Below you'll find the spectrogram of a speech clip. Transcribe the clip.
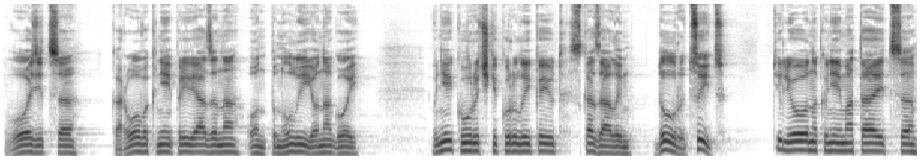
возится. Корова к ней привязана, он пнул ее ногой. В ней курочки курлыкают, сказал им, «Дуры, цыц!» Теленок в ней мотается.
